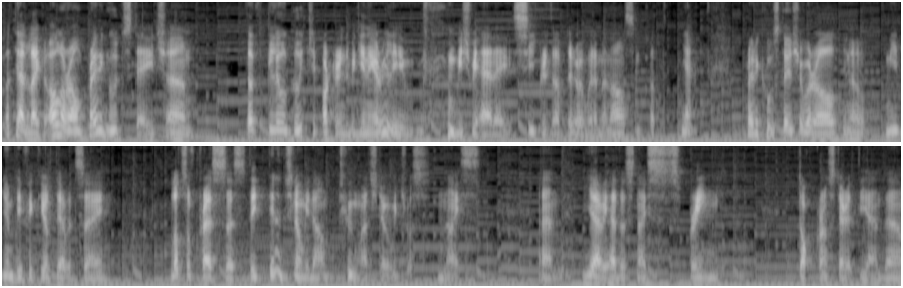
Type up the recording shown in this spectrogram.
But yeah, like all around, pretty good stage. Um, that little glitchy part in the beginning, I really wish we had a secret up there, have been awesome, but yeah, pretty cool stage overall, you know, medium difficulty I would say. Lots of presses, they didn't slow me down too much though, which was nice. And yeah, we had this nice spring Docrons there at the end. Uh,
